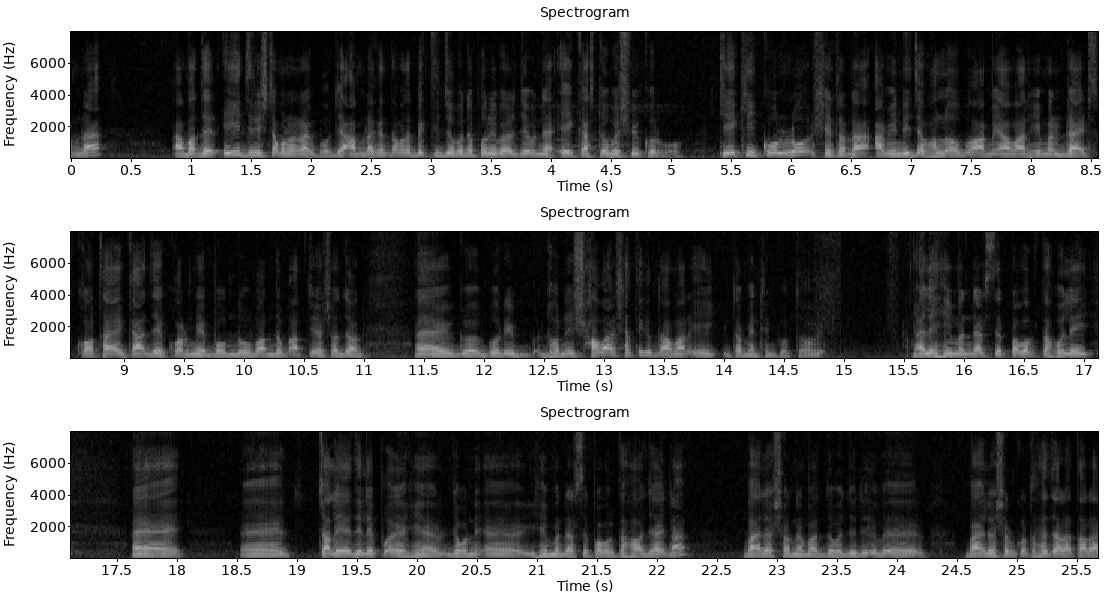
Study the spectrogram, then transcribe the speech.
আমরা আমাদের এই জিনিসটা মনে রাখব যে, আমরা কিন্তু আমাদের ব্যক্তি জীবনে, পরিবার জীবনে এই কাজটা অবশ্যই করব। কে কি করল সেটা না আমি নিজে ভালো হব আমি আমার হিউম্যান রাইটস কথায় কাজে কর্মে বন্ধু বান্ধব আত্মীয় স্বজন হ্যাঁ, গরিব ধনী সবার সাথে কিন্তু আমার এইটা মেনটেন করতে হবে। নাহলে হিউম্যান রাইটসের প্রবক্তা হলেই চালিয়ে দিলে হ্যাঁ, যেমন হিউম্যান রাইটসের প্রবক্তা হওয়া যায় না। ভায়োলেশনের মাধ্যমে যদি ভায়োলেশন করতেছে যারা তারা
